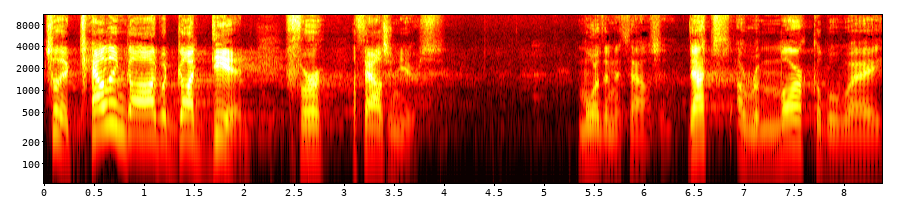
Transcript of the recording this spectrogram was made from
So they're telling God what God did for a thousand years. More than a thousand. That's a remarkable way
